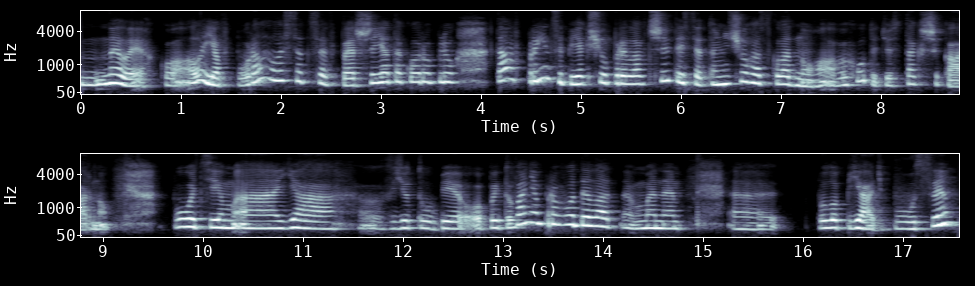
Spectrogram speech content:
нелегко, але я впоралася, це вперше я таке роблю. Там, в принципі, якщо прилавчитися, то нічого складного, а виходить ось так шикарно. Потім е, я в Ютубі опитування проводила, в мене е, було 5 бусин,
